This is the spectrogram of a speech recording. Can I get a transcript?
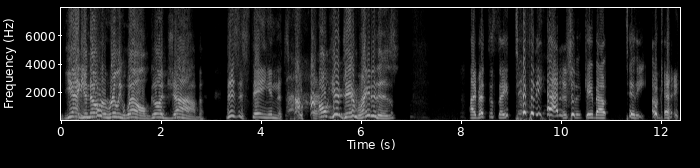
Yeah, you know her really well. Good job. This is staying in this. Oh, you're damn right it is. I meant to say Tiffany Haddish, and it came out titty. Okay.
